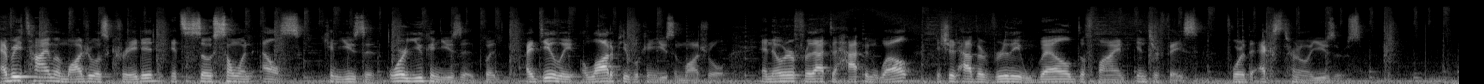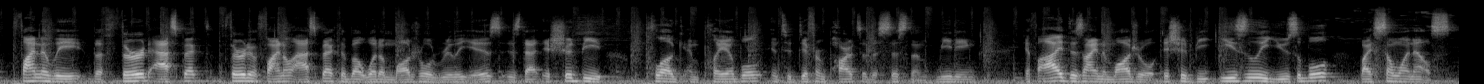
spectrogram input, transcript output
Every time a module is created, it's so someone else can use it, or you can use it, but ideally, a lot of people can use a module. In order for that to happen well, it should have a really well-defined interface for the external users. Finally, the third aspect, third and final aspect about what a module really is, is that it should be plug and playable into different parts of the system, meaning if I design a module, it should be easily usable by someone else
